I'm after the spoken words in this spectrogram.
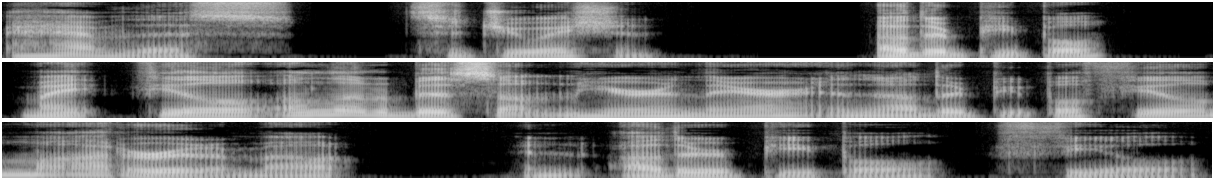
have this situation. Other people might feel a little bit something here and there, and other people feel a moderate amount, and other people feel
